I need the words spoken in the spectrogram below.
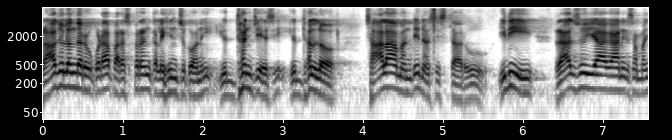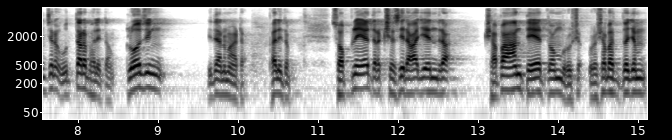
రాజులందరూ కూడా పరస్పరం కలిహించుకొని యుద్ధం చేసి యుద్ధంలో చాలామంది నశిస్తారు. ఇది రాజసూయాగానికి సంబంధించిన ఉత్తర ఫలితం క్లోజింగ్ ఇదనమాట ఫలితం. స్వప్నే ద్రక్షసి రాజేంద్ర క్షపాంతే త్వం వృష వృషభధ్వజం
